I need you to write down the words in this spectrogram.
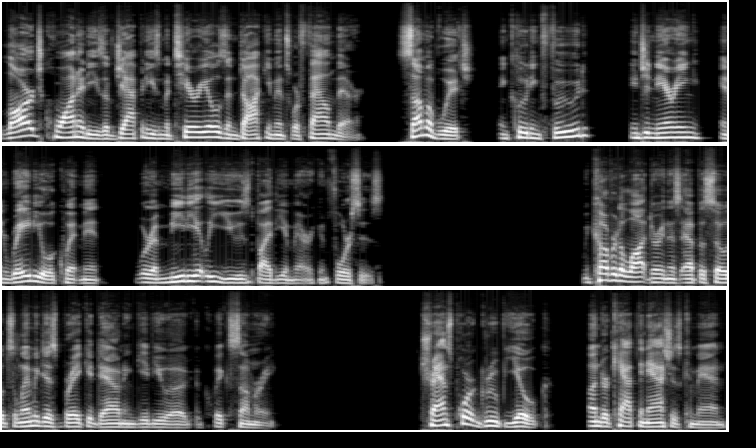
Large quantities of Japanese materials and documents were found there, some of which, including food, engineering, and radio equipment, were immediately used by the American forces. We covered a lot during this episode, so let me just break it down and give you a, a quick summary. Transport Group Yoke, under Captain Ashe's command,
